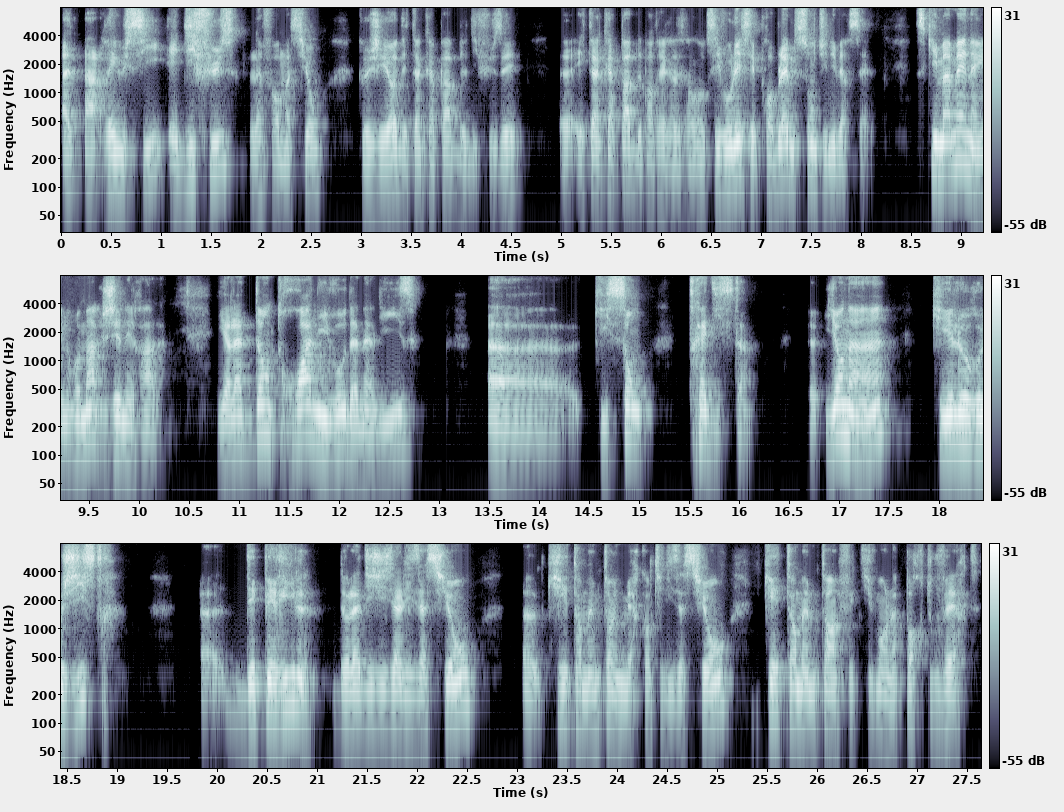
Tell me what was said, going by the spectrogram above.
a, réussi et diffuse l'information que Géode est incapable de diffuser, euh, est incapable de porter la Donc, si vous voulez, ces problèmes sont universels. Ce qui m'amène à une remarque générale. Il y a là-dedans trois niveaux d'analyse euh, qui sont très distincts. Euh, il y en a un qui est le registre euh, des périls de la digitalisation, qui est en même temps une mercantilisation, qui est en même temps effectivement la porte ouverte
